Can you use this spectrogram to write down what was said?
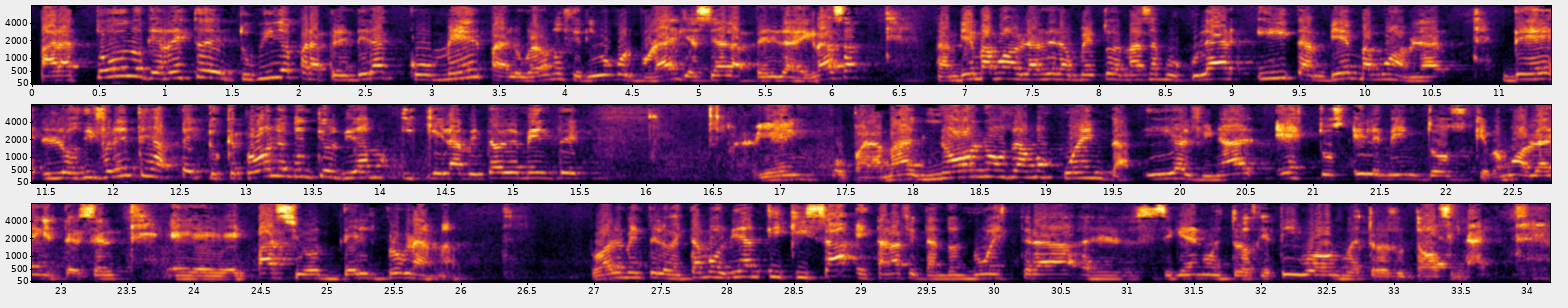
para todo lo que resta de tu vida, para aprender a comer, para lograr un objetivo corporal, ya sea la pérdida de grasa, también vamos a hablar del aumento de masa muscular y también vamos a hablar de los diferentes aspectos que probablemente olvidamos y que lamentablemente, para bien o para mal, no nos damos cuenta. Y al final estos elementos que vamos a hablar en el tercer eh, espacio del programa, probablemente los estamos olvidando y quizá están afectando nuestra, eh, si se quiere, nuestro objetivo, nuestro resultado final.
